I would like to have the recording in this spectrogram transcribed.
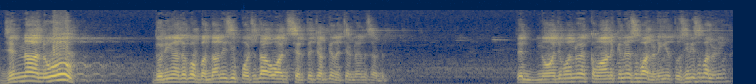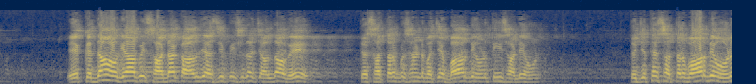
ਜਿਨ੍ਹਾਂ ਨੂੰ ਦੁਨੀਆ ਦੇ ਕੋਈ ਬੰਦਾ ਨਹੀਂ ਸੀ ਪੁੱਛਦਾ, ਉਹ ਅੱਜ ਸਿਰ ਤੇ ਚੜ ਕੇ ਨੱਚਣ ਨੇ ਸਾਡੇ ਤੇ ਨੌਜਵਾਨ ਨੂੰ ਇਹ ਕਮਾਨ ਕਿਨੇ ਸੰਭਾਲਣੀ ਹੈ? ਤੁਸੀਂ ਨਹੀਂ ਸੰਭਾਲਣੀ? ਇਹ ਕਿੱਦਾਂ ਹੋ ਗਿਆ ਵੀ ਸਾਡਾ ਕਾਲਜ ਐਸਜੀਪੀਸੀ ਦਾ ਚੱਲਦਾ ਹੋਵੇ ਤੇ 70% ਬੱਚੇ ਬਾਹਰ ਦੇ ਹੋਣ 30 ਸਾਡੇ ਹੋਣ। ਤੇ ਜਿੱਥੇ 70 ਬਾਹਰ ਦੇ ਹੋਣ,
